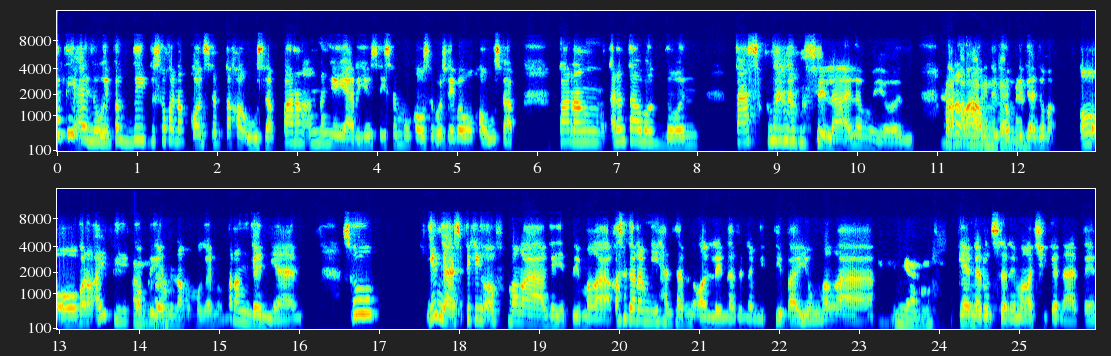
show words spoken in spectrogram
pati ano eh, pag may gusto ka ng constant na kausap, parang ang nangyayari yung sa isa mong kausap or sa iba mong kausap, parang, anong tawag doon? Task na lang sila, alam mo yun? Parang, ah, Tatamarin obli- ka na. obligado ka. Oo, parang, ay, feeling ko obligado na ako mag-ano, parang ganyan. So, yun nga, speaking of mga ganito yung mga, kasi karamihan sa atin online natin na-meet, di ba? Yung mga Yeah. kaya roots na rin mga chika natin.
